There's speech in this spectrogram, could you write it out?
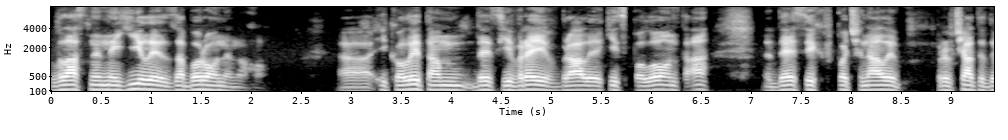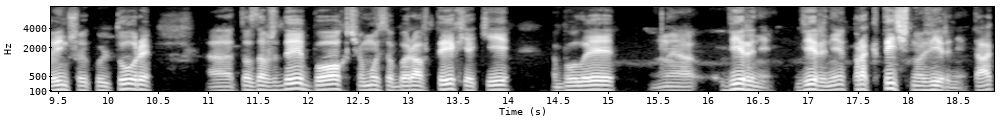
власне, не їли забороненого. І коли там десь євреїв брали якийсь полон, та десь їх починали привчати до іншої культури, е, то завжди Бог чомусь обирав тих, які були е, вірні, вірні, практично вірні. Так?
